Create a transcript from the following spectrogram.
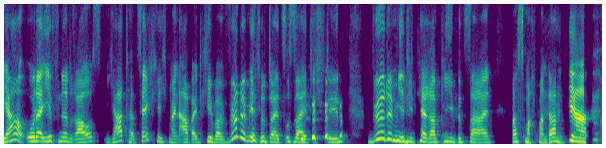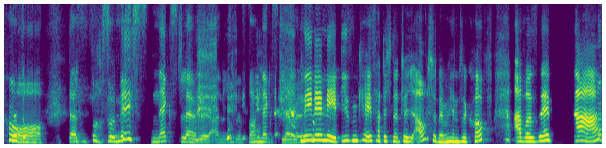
Ja, oder ihr findet raus, ja, tatsächlich, mein Arbeitgeber würde mir total zur Seite stehen, würde mir die Therapie bezahlen. Was macht man dann? Ja. Oh, das ist doch so next, next Level, Anni. Das ist doch Next Level. Nee, nee, nee. Diesen Case hatte ich natürlich auch schon im Hinterkopf. Aber selbst da,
